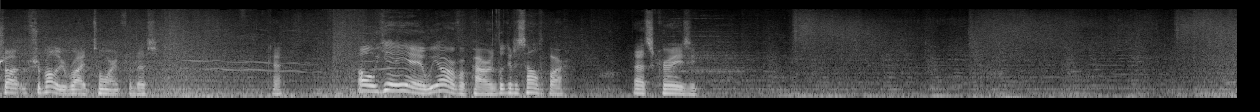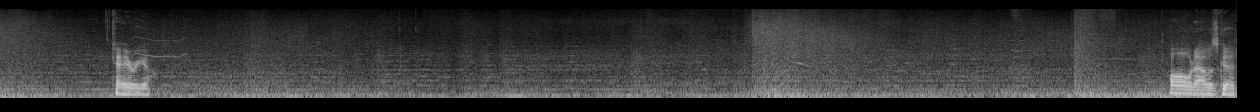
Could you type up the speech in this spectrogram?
Should, should probably ride Torrent for this. Okay. Oh, yeah, yeah, we are overpowered. Look at his health bar. That's crazy. Okay, here we go. Oh, that was good.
